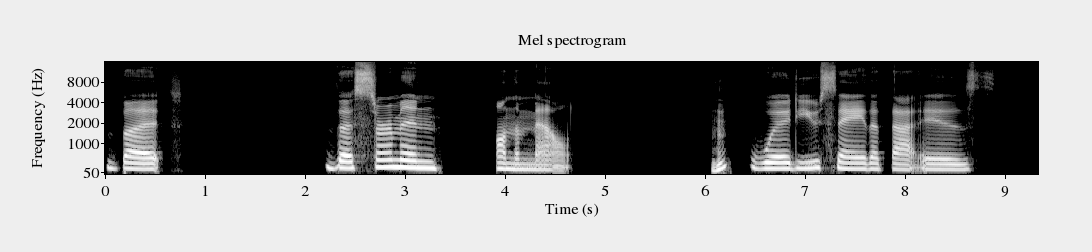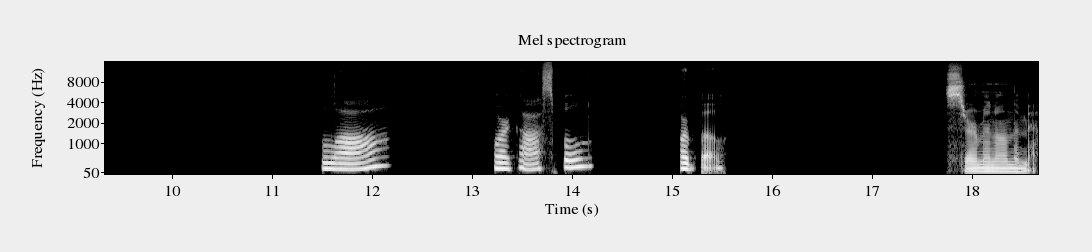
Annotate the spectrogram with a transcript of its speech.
but the Sermon on the Mount Mhm. would you say that that is law or gospel or both? Sermon on the Mount.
